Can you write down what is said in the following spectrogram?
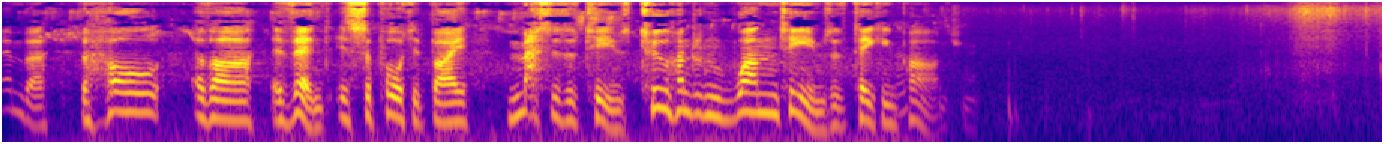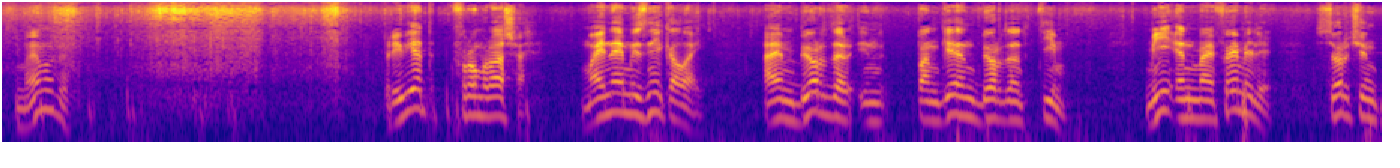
Remember, the whole of our event is supported by masses of teams. 201 teams are taking hmm? part. Привет from Russia. My name is Nikolai. I am birder in Pangaean Birder team. Me and my family searching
